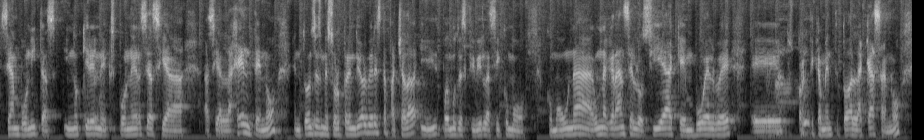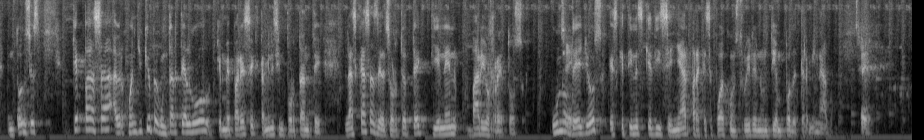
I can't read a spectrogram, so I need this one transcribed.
sean bonitas y no quieren exponerse hacia, hacia la gente, ¿no? Entonces me sorprendió al ver esta fachada y podemos describirla así como, como una, una gran celosía que envuelve eh, pues, prácticamente toda la casa, ¿no? Entonces, ¿qué pasa? A ver, Juan, yo quiero preguntarte algo que me parece que también es importante. Las casas del sorteo Tech tienen varios retos. Uno de ellos es que tienes que diseñar para que se pueda construir en un tiempo determinado. Sí.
